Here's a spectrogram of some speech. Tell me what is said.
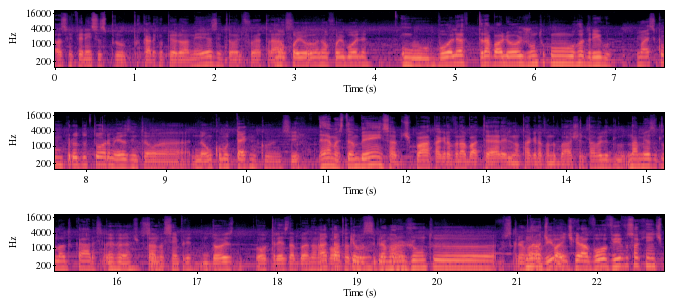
as referências pro, pro cara que operou a mesa, então ele foi atrás. Não foi o, não foi o Bolha? O Bolha trabalhou junto com o Rodrigo. Mas como produtor mesmo, então, não como técnico em si. É, mas também, sabe? Tipo, ah, tá gravando a bateria, ele não tá gravando baixo, ele tava ali na mesa do lado do cara, sabe? Uhum, tipo, sim. tava sempre dois ou três da banda na ah, volta tá, porque do, vocês gravaram junto... Vocês gravaram não, tipo, vivo? a gente gravou ao vivo, só que a gente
